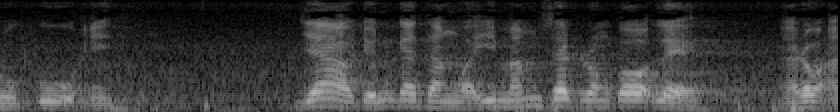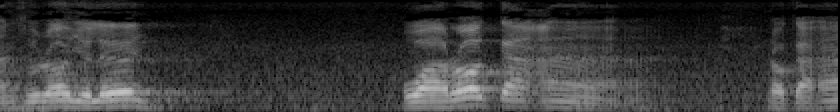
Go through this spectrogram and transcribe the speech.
รุกูอิยาวจนกระทั่งว่าอิมัมเสร็จรองกอเลยเราอ่านซูเราะห์อยู่เลยวารอกะอา รอกะอา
